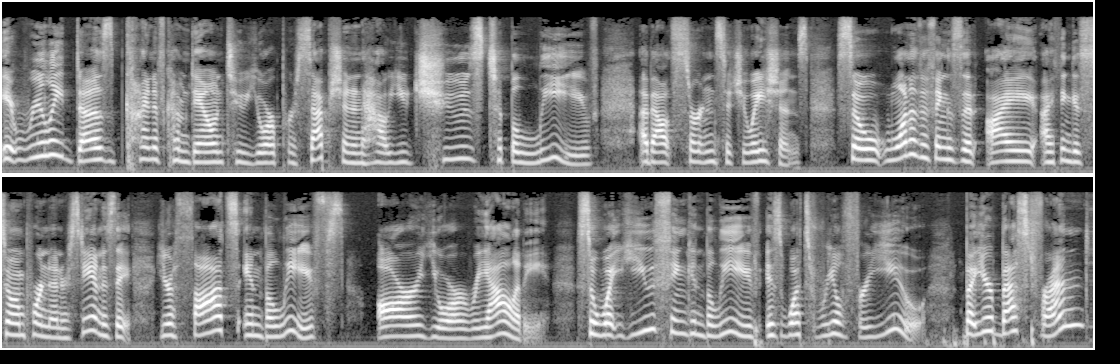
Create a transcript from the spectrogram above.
it really does kind of come down to your perception and how you choose to believe about certain situations. So, one of the things that I, I think is so important to understand is that your thoughts and beliefs are your reality. So, what you think and believe is what's real for you. But your best friend,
